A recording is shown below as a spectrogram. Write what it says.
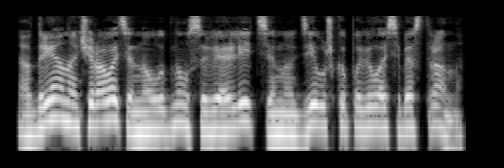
Адриан очаровательно улыбнулся Виолетте, но девушка повела себя странно.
